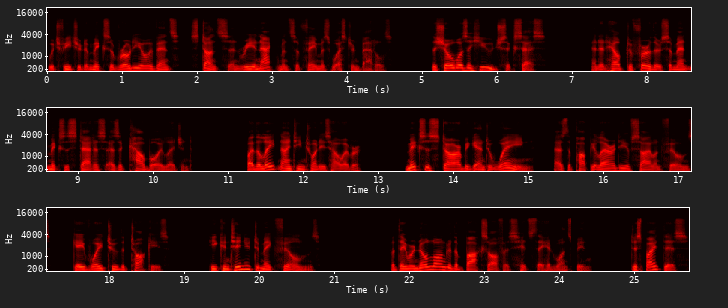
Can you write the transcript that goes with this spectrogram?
which featured a mix of rodeo events, stunts, and reenactments of famous Western battles. The show was a huge success, and it helped to further cement Mix's status as a cowboy legend. By the late 1920s, however, Mix's star began to wane as the popularity of silent films gave way to the talkies. He continued to make films, but they were no longer the box office hits they had once been. Despite this,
